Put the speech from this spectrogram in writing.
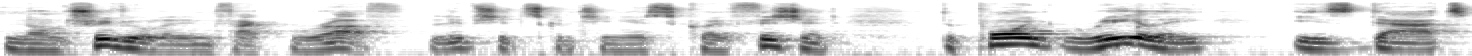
non-trivial and in fact rough Lipschitz continuous coefficient. The point really is that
